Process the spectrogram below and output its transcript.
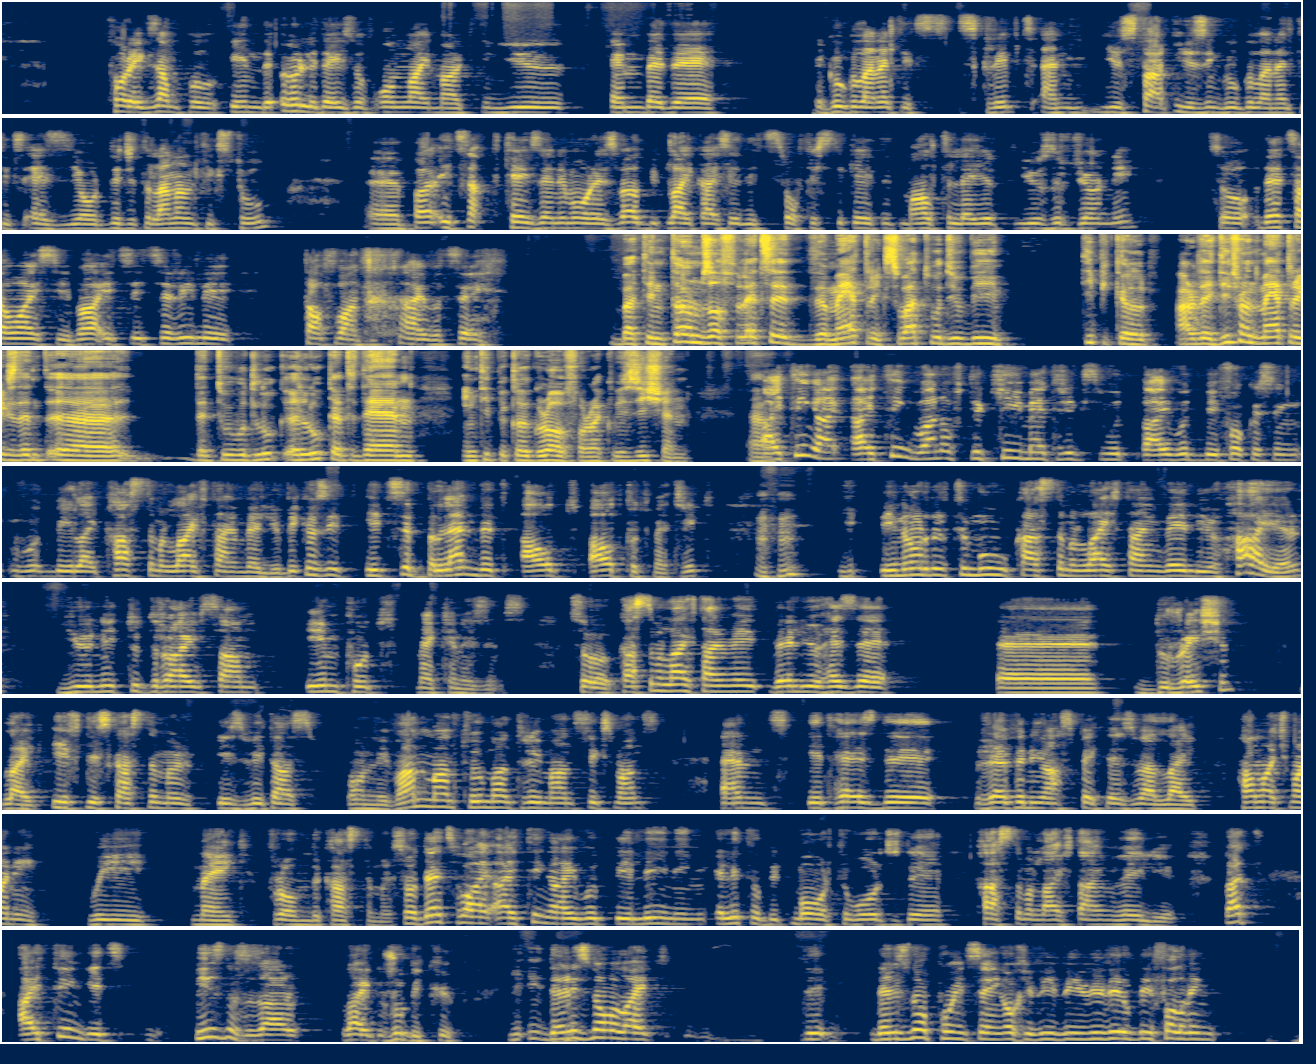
for example in the early days of online marketing you embed a, a Google Analytics script and you start using Google Analytics as your digital analytics tool uh, but it's not the case anymore as well. Like I said, it's sophisticated, multi-layered user journey. So that's how I see. But it's it's a really tough one, I would say. But in terms of let's say the metrics, what would you be typical? Are they different metrics that uh, that we would look uh, look at than in typical growth or acquisition? Uh, I think I, I think one of the key metrics would I would be focusing would be like customer lifetime value because it, it's a blended out output metric. Mm-hmm. In order to move customer lifetime value higher, you need to drive some input mechanisms. So customer lifetime value has a, a duration. Like if this customer is with us only one month, two months, three months, six months, and it has the revenue aspect as well, like how much money we make from the customer. So that's why I think I would be leaning a little bit more towards the customer lifetime value. But I think it's businesses are like Rubik cube. There is no like the, there is no point saying okay we, we, we will be following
